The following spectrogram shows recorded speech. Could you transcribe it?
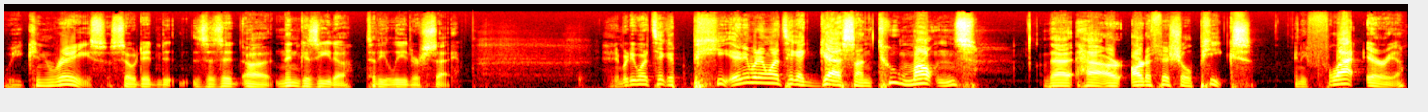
we can raise, so did Zizid, uh, Ningishzidda to the leader say. Anybody want to take a pe- anybody want to take a guess on two mountains that ha- are artificial peaks in a flat area?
